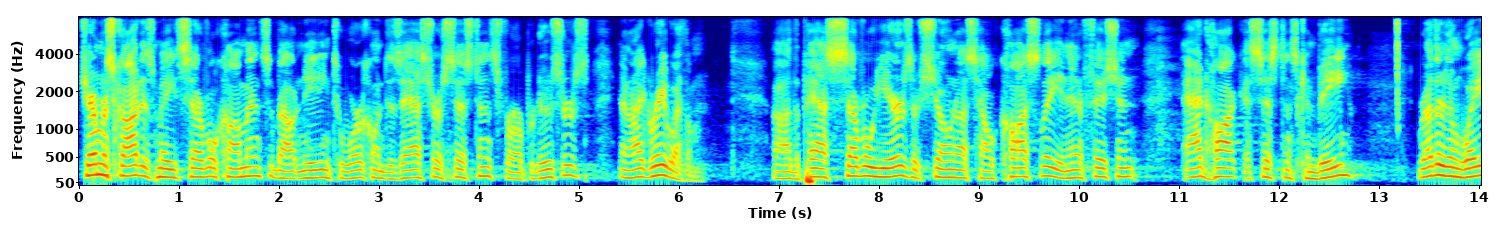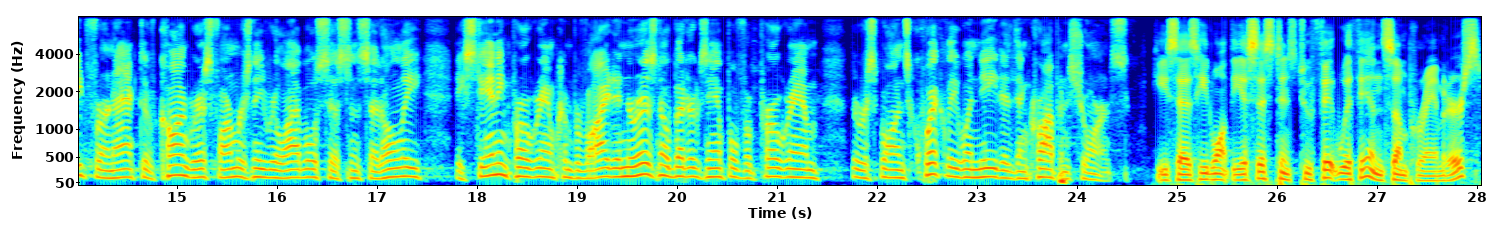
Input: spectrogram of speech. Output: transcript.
Chairman Scott has made several comments about needing to work on disaster assistance for our producers, and I agree with him. Uh, the past several years have shown us how costly and inefficient ad hoc assistance can be. Rather than wait for an act of Congress, farmers need reliable assistance that only a standing program can provide, and there is no better example of a program that responds quickly when needed than crop insurance. He says he'd want the assistance to fit within some parameters.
